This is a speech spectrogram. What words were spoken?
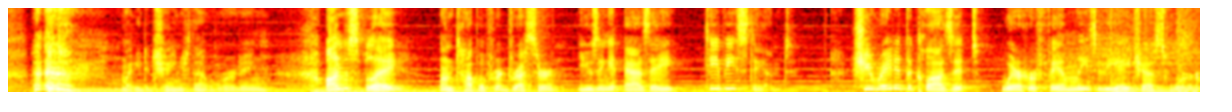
might need to change that wording, on display on top of her dresser, using it as a TV stand. She raided the closet where her family's VHS were,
